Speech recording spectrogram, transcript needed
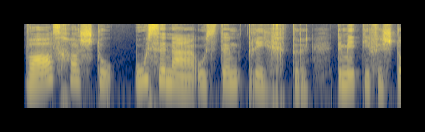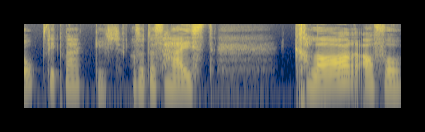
was kannst du rausnehmen aus dem Trichter, damit die Verstopfung weg ist. Also das heißt klar einfach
